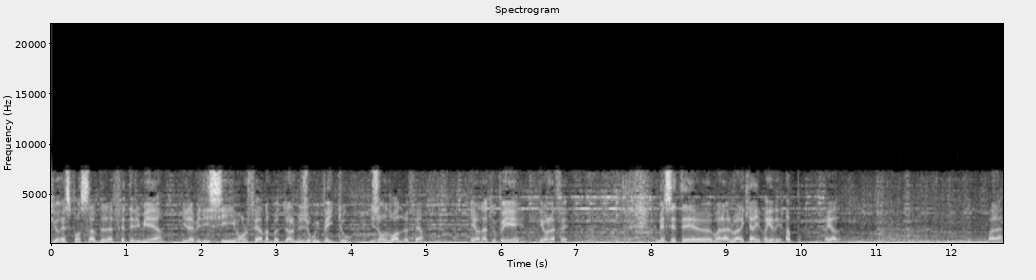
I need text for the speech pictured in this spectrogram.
du responsable de la Fête des Lumières, il avait dit si, ils vont le faire dans, la mesure où ils payent tout, ils ont le droit de le faire. Et on a tout payé et on l'a fait. Mais c'était, euh, voilà, voilà qui arrive. Regardez, hop, regarde. Voilà.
